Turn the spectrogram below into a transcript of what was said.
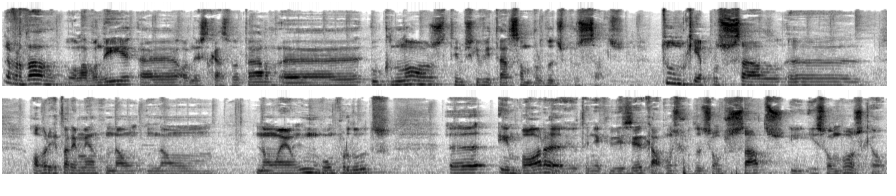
Na verdade, olá, bom dia, ou neste caso, boa tarde. o que nós temos que evitar são produtos processados. Tudo o que é processado obrigatoriamente não, não, não é um bom produto, uh, embora eu tenha que dizer que alguns produtos são processados e, e são bons, que é o,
